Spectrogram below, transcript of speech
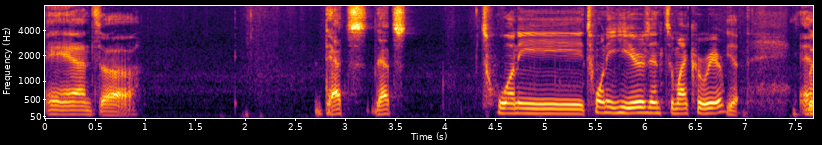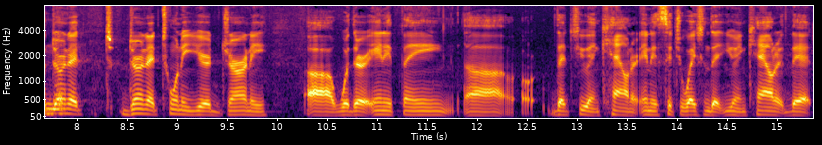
And uh, that's, that's 20, 20 years into my career. Yeah. but during that during that 20 year journey, uh, were there anything uh, that you encountered, any situation that you encountered that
